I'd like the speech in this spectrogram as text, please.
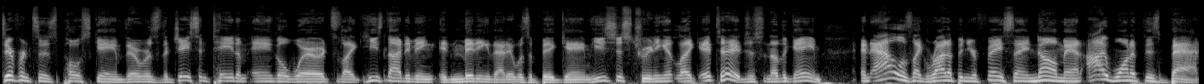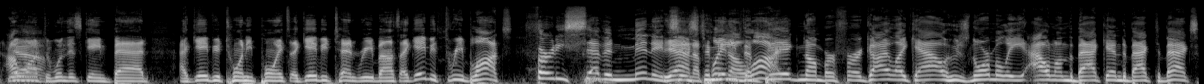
differences post game. There was the Jayson Tatum angle where it's like he's not even admitting that it was a big game. He's just treating it like it's hey, just another game. And Al is like right up in your face saying, "No, man, I wanted this bad. I Yeah. wanted to win this game bad. I gave you 20 points. I gave you 10 rebounds. I gave you three blocks. 37 minutes Yeah, is I to me played a the lot. big number for a guy like Al who's normally out on the back end of back to backs.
